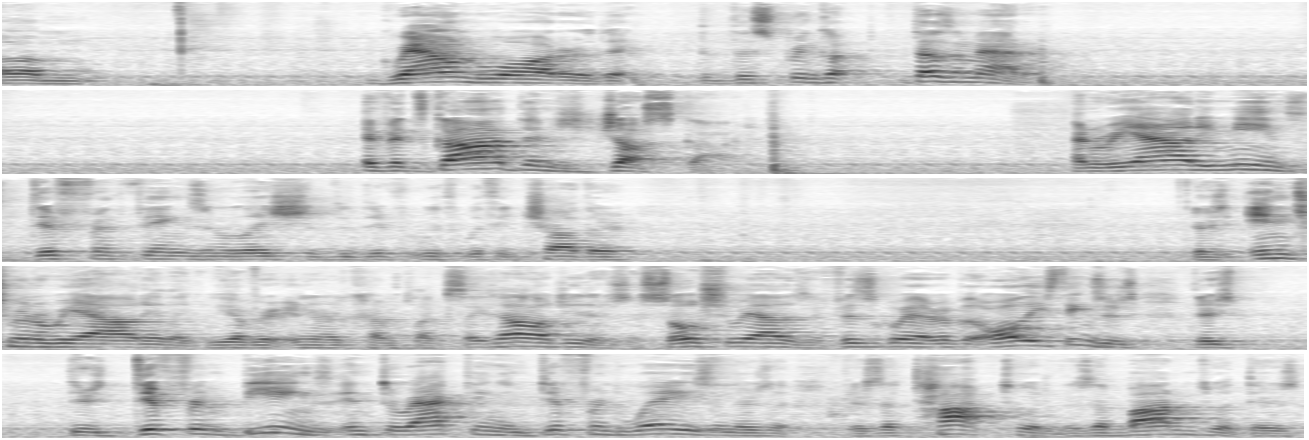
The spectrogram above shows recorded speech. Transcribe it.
um, groundwater that the spring cup doesn't matter. If it's God, then it's just God. And reality means different things in relationship to with, with each other. There's internal reality, like we have our inner complex psychology. There's a social reality, there's a physical reality. But all these things, there's there's there's different beings interacting in different ways, and there's a there's a top to it, and there's a bottom to it. There's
